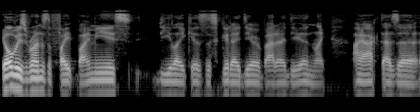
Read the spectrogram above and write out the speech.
he always runs the fight by me. It's, be like, is this a good idea or a bad idea? And like I act as a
